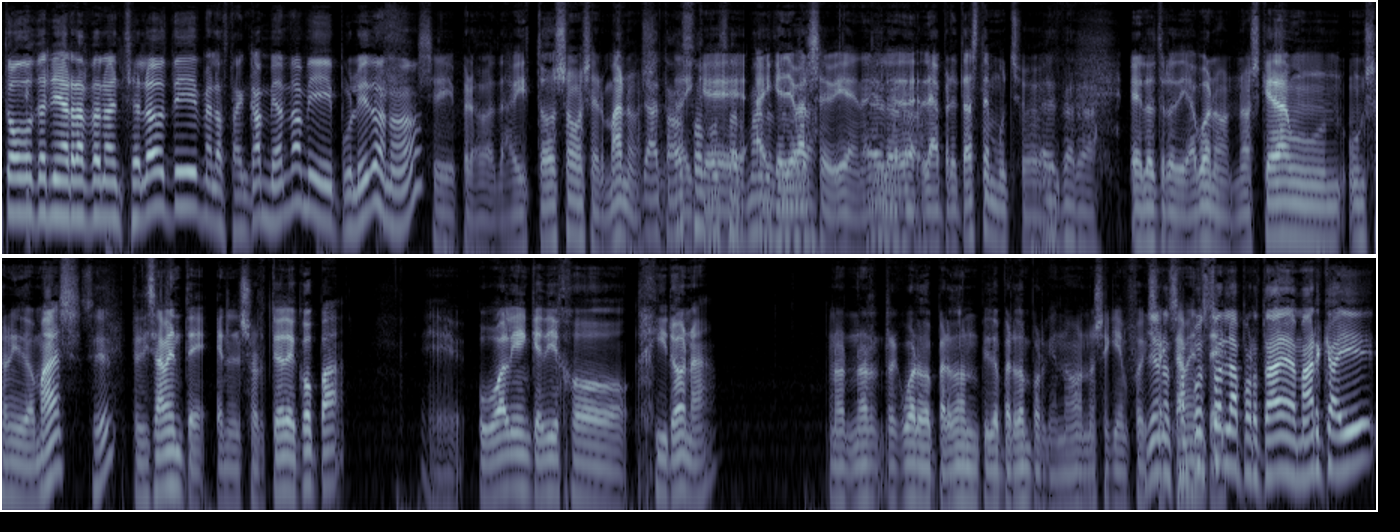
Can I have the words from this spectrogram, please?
todo tenía razón Ancelotti. Me lo están cambiando a mi Pulido, ¿no? Sí, pero David, todos somos hermanos. Ya, todos hay, somos que, hermanos, hay que llevarse bien. ¿eh? Le, apretaste mucho el, Es verdad. el otro día. Bueno, nos queda un, un sonido más. ¿Sí? Precisamente en el sorteo de Copa eh, hubo alguien que dijo Girona. No, no recuerdo, perdón, pido perdón porque no, no sé quién fue Oye, nos exactamente. han puesto en la portada de marca ahí.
